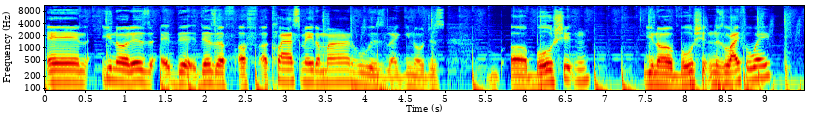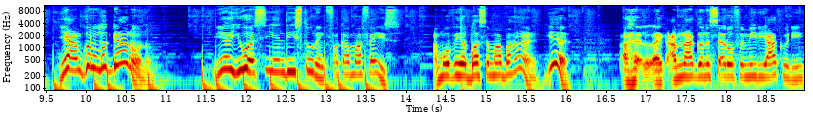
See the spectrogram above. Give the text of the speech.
and you know there's there's a, a, a classmate of mine who is like you know just uh bullshitting you know, bullshitting his life away, yeah, I'm gonna look down on him. Yeah, you a CND student, fuck out my face. I'm over here busting my behind. Yeah. I, like I'm not gonna settle for mediocrity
